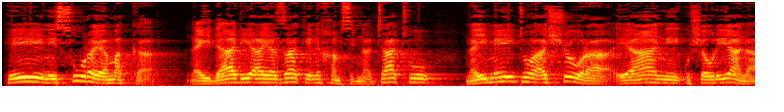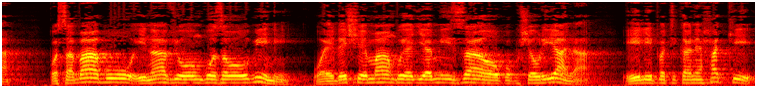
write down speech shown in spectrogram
Hii ni sura ya maka na idadi ya aya zake ni 53 na imeitwa Ashura yaani kushauriana kwa sababu inavyoongoza waumini waendeshe mambo ya jamii zao kwa kushauriana ili ipatikane haki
